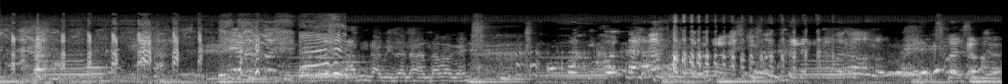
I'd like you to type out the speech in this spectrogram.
ha! Nggak bisa nahan tawa, guys. Ekspresinya.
